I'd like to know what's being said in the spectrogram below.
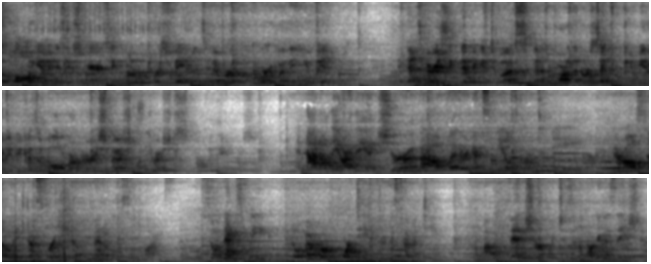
Somalia is experiencing one of the worst famines ever recorded by the UN. And that's very significant to us as part of the North Central community because of all of our very special and precious Somali neighbors. And not only are they unsure about whether next meal is going to be, they're also in desperate need of medical supplies. So next week, November 14th through the 17th, uh, Venture, which is an organization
